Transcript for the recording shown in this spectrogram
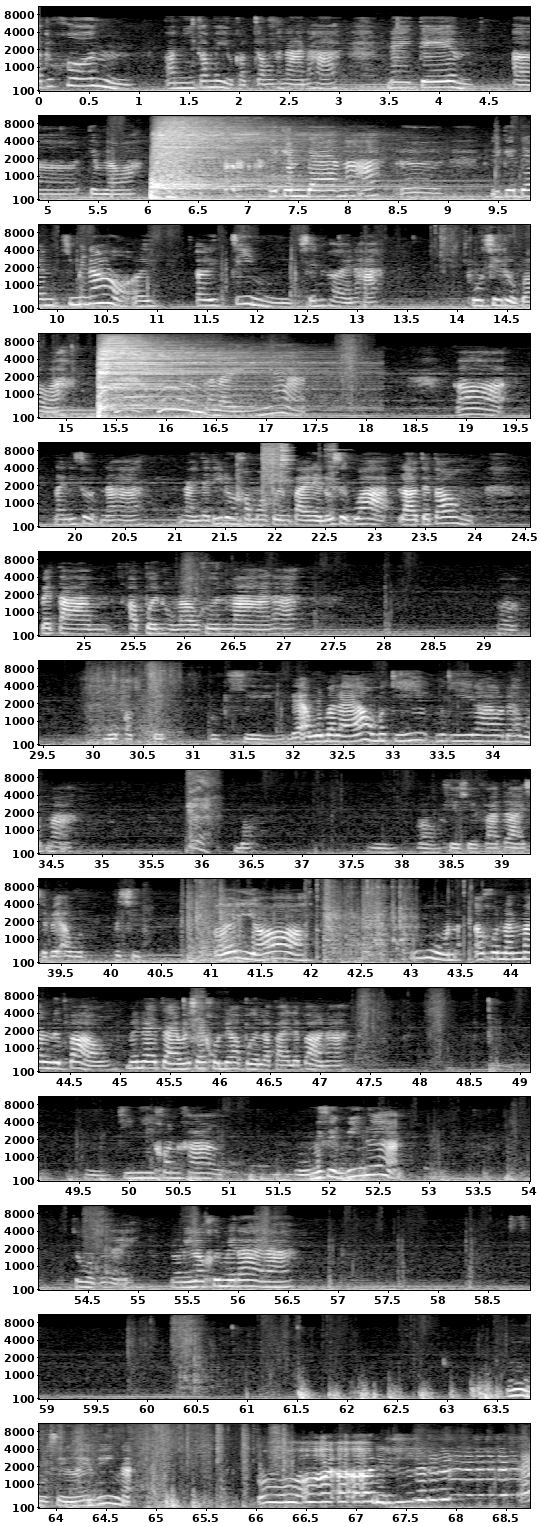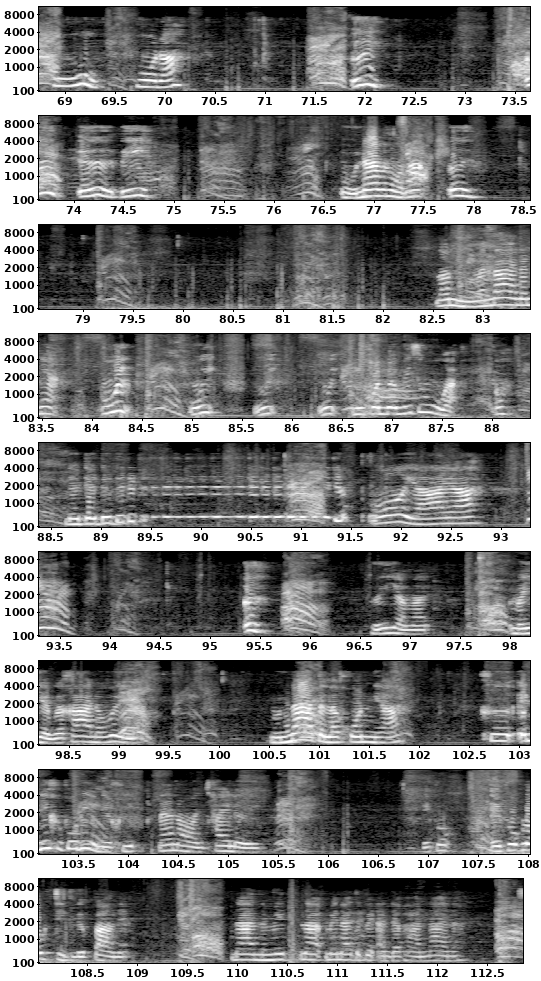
ค่ะทุกคน ตอนนี้ก็มาอยู่กับจองธนานะคะ ในเกม เอ่อ เกมแล้ววะ ในเกมแดมนะคะ เออ ในเกมแดมคิมิน a ลเออริจินเช่นเคยนะคะ พูดชื่อถูกเปล่าวะอืมอะไรเนี่ย ก็ในที่สุดนะคะ หลังจากที่โดนขโมยปืนไปเนี่ยรู้สึกว่าเราจะต้องไปตามเอาปืนของเราคืนมานะคะ ก็ มูออบเจกโอเคได้อาวุธมาแล้วเมื่อกี้เมื่อกี้นะเราได้อาวุธมาบอกอืมโอเคใช้ฟาดได้ใช้เป็นอาวุธประชิดเอ้ยยอโอ้โหเอาคนนั้นมันหรือเปล่า ไม่แน่ใจว่าใช่คนที่เอาปืนเราไปหรือเปล่านะที่นี่ค่อนข้างโอ้มีเสียงวิ่งด้วยอะจะหมดไปไหน ตรงนี้เราขึ้นไม่ได้นะ โอ้เสียงอะไรวิ่งอะโอ้โอ้โอ้โอ้เดี๋ยวเดี๋ยวเดี๋ยวเดี๋ยวเดี๋ยวเดี๋ยวโอ้โหดเหรอเอ้ยเอ้ยเออดีโอ้หน้ามันโหดมากเอ้ยเราหนีมันได้นะเนี่ย อุ้ย อุ้ย อุ้ย อุ้ย มีคนเดินไม่สู้อะโอ้เดี๋ยวเดี๋ยวเดี๋ยวเดี๋ยวเดี๋ยวเดี๋ยวเดี๋ยวโอ้ยอยาอยา Damn! เออเฮ้ยอย่ามามาเหยียบกับข้านะเว้ยหนุนหน้าแต่ละคนเนี่ยคือไอ้นี่คือพวกที่อยู่ในคลิปแน่นอนใช่เลยไอ้พวกไอ้พวกโรคจิตหรือเปล่าเนี่ยน่าจะไม่น่าไม่น่าจะเป็นอันดพานได้นะ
